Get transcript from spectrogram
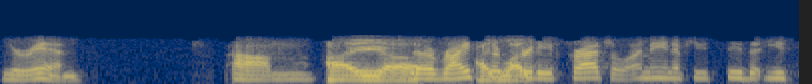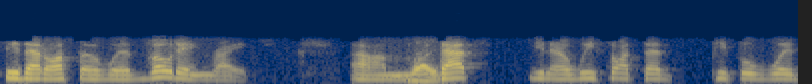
you're in. Um, I uh, the rights I are like... pretty fragile. I mean, if you see that, you see that also with voting rights. Um, right. That's you know, we thought that people would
